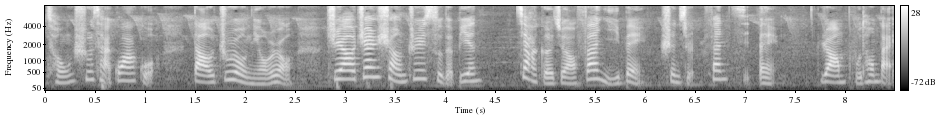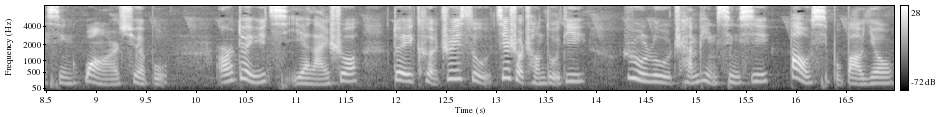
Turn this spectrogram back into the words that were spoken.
从蔬菜瓜果到猪肉牛肉，只要沾上追溯的边，价格就要翻一倍，甚至翻几倍，让普通百姓望而却步。而对于企业来说，对可追溯接受程度低，入入产品信息报喜不报忧，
